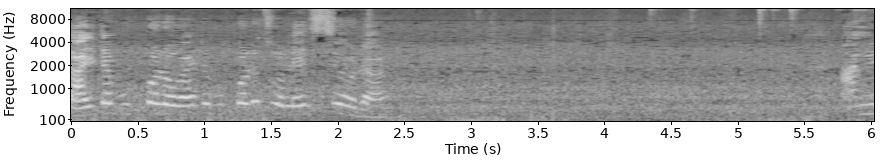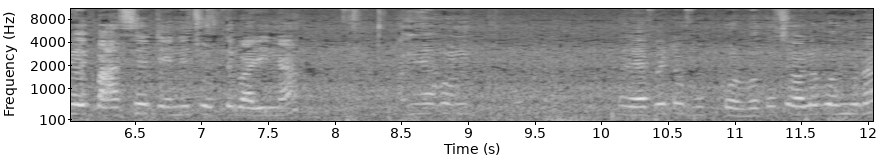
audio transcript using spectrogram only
গাড়িটা বুক করো, গাড়িটা বুক করে চলে এসছে ওরা। আমি ওই বাসে ট্রেনে চড়তে পারি না। আমি এখন র্যাপিডও বুক করব। তো চলো বন্ধুরা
